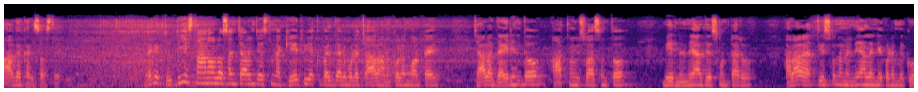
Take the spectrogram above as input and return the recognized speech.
బాగా కలిసి వస్తాయి. అలాగే తృతీయ స్థానంలో సంచారం చేస్తున్న కేతు యొక్క ఫలితాలు కూడా చాలా అనుకూలంగా ఉంటాయి. చాలా ధైర్యంతో ఆత్మవిశ్వాసంతో మీరు నిర్ణయాలు తీసుకుంటారు. అలా తీసుకున్న నిర్ణయాలన్నీ కూడా మీకు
